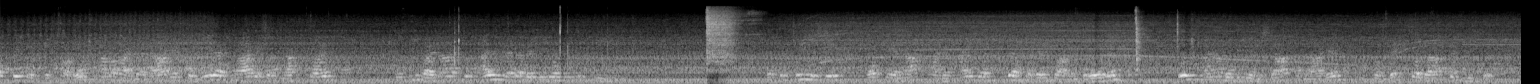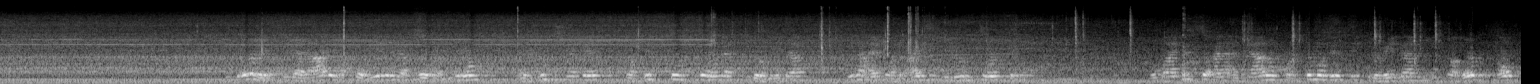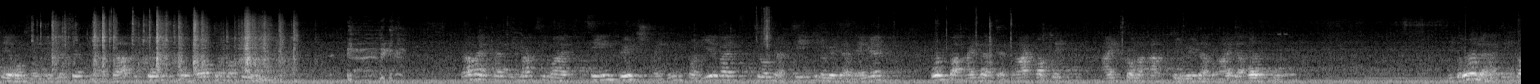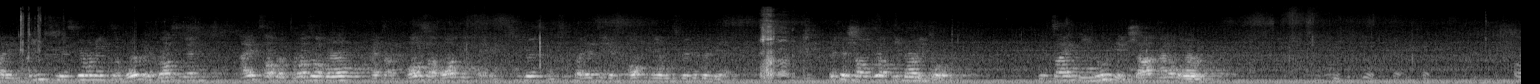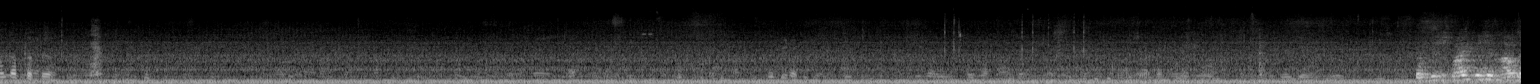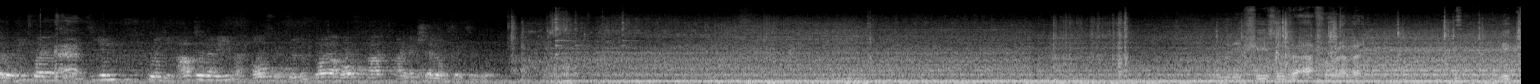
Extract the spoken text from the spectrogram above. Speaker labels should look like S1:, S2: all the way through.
S1: Optik- und Infrarotkamera in der Lage, zu jeder Tages- und Nachtzeit sowie bei nahezu allen Wetterbedingungen zu fliegen. Das System besteht aus der nach einem Einsatz wiederverwendbaren Drohne und einer mobilen Startanlage, die von sechs Soldaten wird. Die Drohne ist in der Lage, nach vorheriger Programmierung eine Flugstrecke von bis zu 400 Kilometer innerhalb von 30 Minuten zurückzulegen. Wobei bis zu einer Entfernung von 75 Kilometern die Infrarot-Aufklärungsergebnisse nach Datenschutz sofort zur Verfügung stehen. Dabei kann sie maximal 10 Bildstrecken von jeweils ca. 10 Kilometer Länge und bei Einsatz der Tagoptik 1,8 Kilometer Breite aufrufen. Die Drohne hat sich bei den Friedensmissionen sowohl in Bosnien als auch im Kosovo als ein außerordentlich effektives und zuverlässiges Aufklärungsmittel bewährt. Bitte schauen Sie auf die Monitore. Wir zeigen Ihnen nun den Start einer Drohne.
S2: Und ab dafür.
S1: Um sich feindlichem Artilleriefeuer zu entziehen, führt die Artillerie nach ausgeführtem Feuerauftrag einen Stellungswechsel durch.
S2: Die schießen sie ab, oder was? Nix.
